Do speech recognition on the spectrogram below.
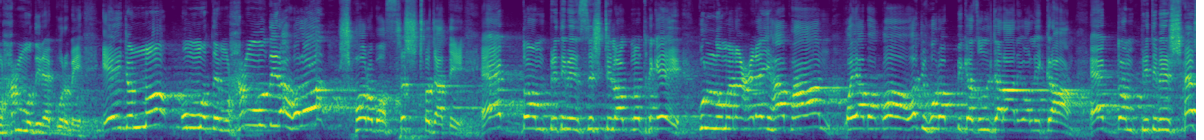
মোহাম্মদিরা করবে। এই জন্য উম্মতে মোহাম্মদিরা হলো সর্বশ্রেষ্ঠ জাতি। একদম পৃথিবীর সৃষ্টি লগ্ন থেকে কুল্লু মান আলাইহা ফান জালালি ওয়াল ইকরাম। একদম পৃথিবীর শেষ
